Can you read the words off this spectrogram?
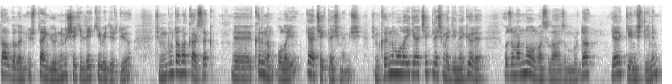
dalgaların üstten görünümü şekildeki gibidir diyor. Şimdi burada bakarsak e, kırınım olayı gerçekleşmemiş. Şimdi kırınım olayı gerçekleşmediğine göre o zaman ne olması lazım burada? Yarık genişliğinin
